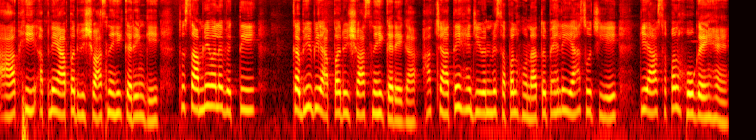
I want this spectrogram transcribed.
आप ही अपने आप पर विश्वास नहीं करेंगे तो सामने वाला व्यक्ति कभी भी आप पर विश्वास नहीं करेगा। आप चाहते हैं जीवन में सफल होना तो पहले यह सोचिए कि आप सफल हो गए हैं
